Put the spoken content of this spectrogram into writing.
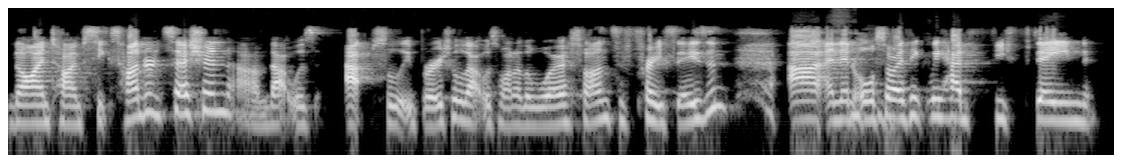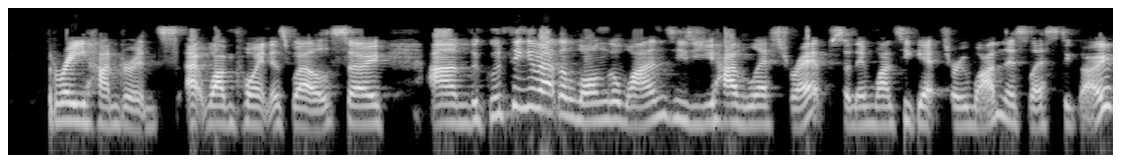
nine times 600 session. Um, that was absolutely brutal. That was one of the worst ones of preseason. Uh, and then also, I think we had 15 300s at one point as well. So um, the good thing about the longer ones is you have less reps. So then once you get through one, there's less to go.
